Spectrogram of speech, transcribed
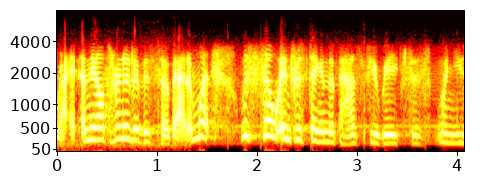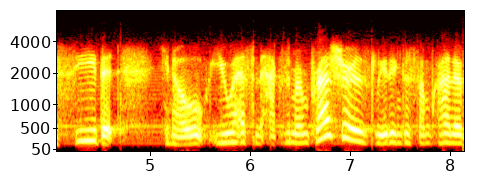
Right, and the alternative is so bad. And what was so interesting in the past few weeks is when you see that, you know, U.S. maximum pressure is leading to some kind of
